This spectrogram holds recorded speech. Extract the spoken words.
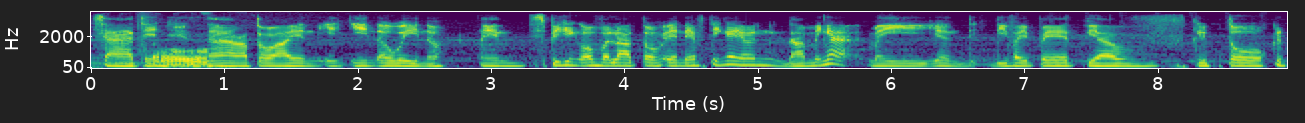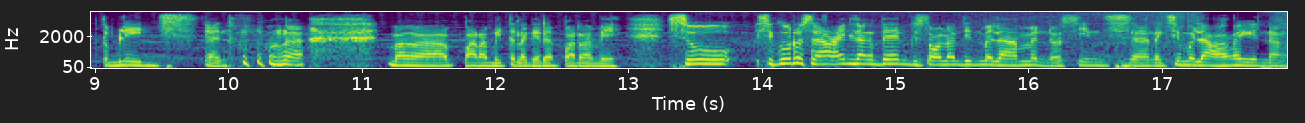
sa atin. Oo. Yun, nakakatawa yun in, in a way, no? And speaking of a lot of NFT ngayon, dami nga. May yan, DeFi Pet, we have crypto, crypto blades, yan, mga mga parami talaga ng parami. So, siguro sa akin lang din, gusto ko lang din malaman, no, since ah, nagsimula ka ngayon ng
